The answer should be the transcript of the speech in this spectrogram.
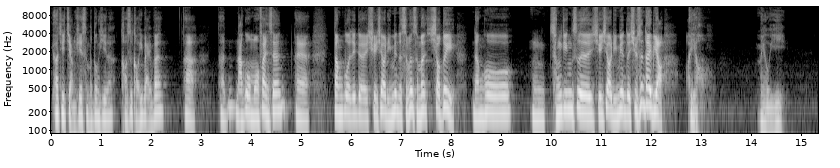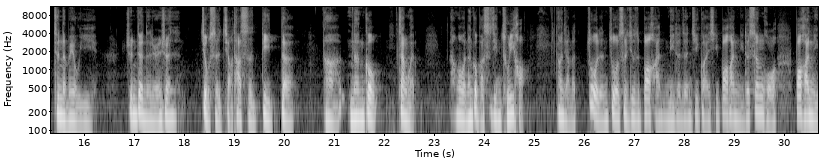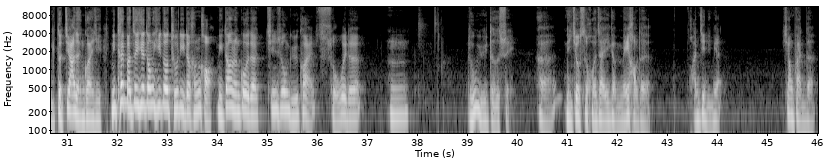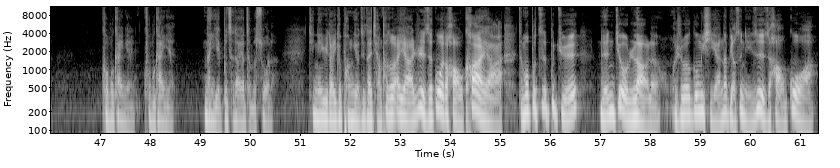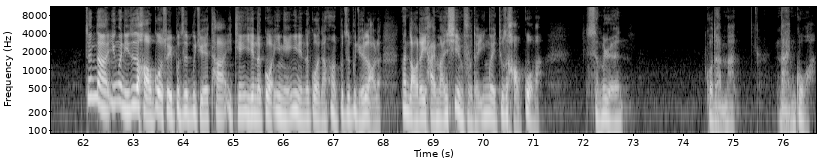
要去讲些什么东西呢？考试考一百分啊，啊，拿过模范生，哎，当过这个学校里面的什么什么校队，然后嗯，曾经是学校里面的学生代表，哎呦。没有意义，真的没有意义。真正的人生就是脚踏实地的啊，能够站稳，然后能够把事情处理好。刚刚讲的做人做事，就是包含你的人际关系，包含你的生活，包含你的家人关系。你可以把这些东西都处理得很好，你当然过得轻松愉快。所谓的嗯，如鱼得水，呃，你就是活在一个美好的。环境里面，相反的，苦不堪言，苦不堪言，那也不知道要怎么说了。今天遇到一个朋友就在讲，他说：“哎呀，日子过得好快呀，怎么不知不觉人就老了？”我说：“恭喜啊，那表示你日子好过啊，真的，因为你日子好过，所以不知不觉他一天一天的过，一年一年的过，然后不知不觉老了。那老的还蛮幸福的，因为就是好过嘛。什么人？”过得很慢，难过啊，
